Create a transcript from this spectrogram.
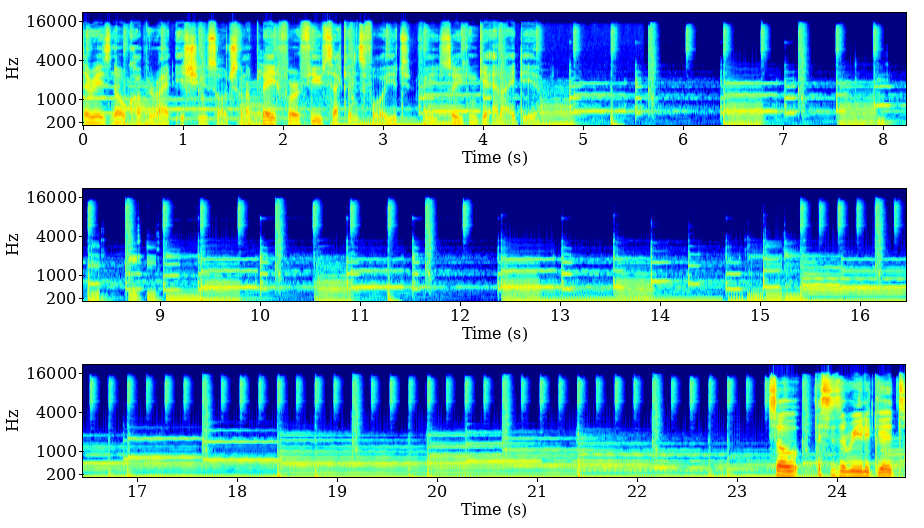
there is no copyright issue. So I'm just gonna play it for a few seconds for you, to, for you so you can get an idea So this is a really good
